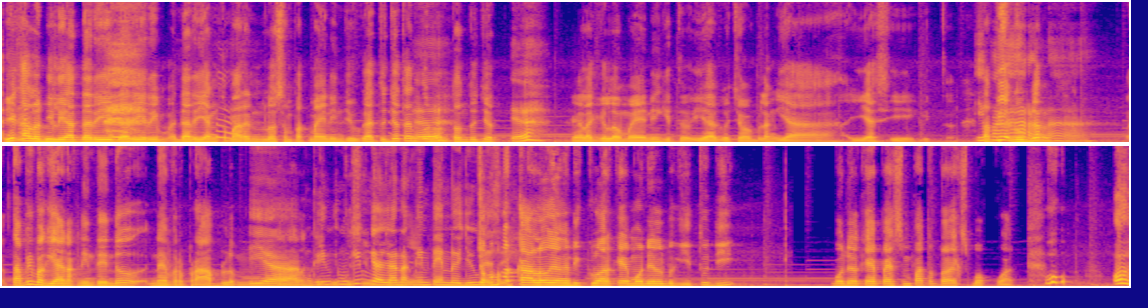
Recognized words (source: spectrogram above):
ya kalau dilihat dari dari dari yang kemarin lo sempat mainin juga tuh Jod kan gua Eh. nonton tuh Jod Ya. yang lagi lo mainin gitu iya gue coba bilang ya iya sih gitu Ih, tapi ya gue bilang lah. Tapi bagi anak Nintendo never problem Iya, mungkin gitu mungkin sih gak anak. Nintendo juga coba sih. kalau yang dikeluar kayak model begitu di model kayak PS4 atau Xbox One Uh, oh,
